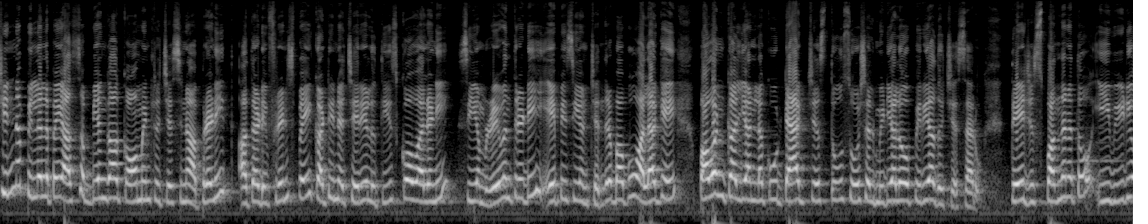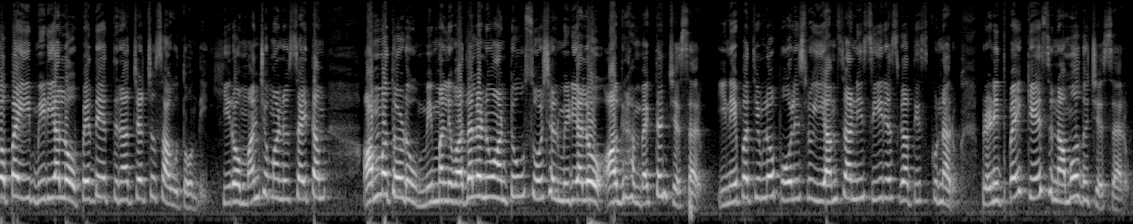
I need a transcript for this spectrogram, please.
చిన్న పిల్లలపై అసభ్యంగా కామెంట్లు చేసిన ప్రణీత్ అతడి ఫ్రెండ్స్పై కఠిన చర్యలు తీసుకోవాలని CM Revanth Reddy AP CM Chandrababu అలాగే పవన్ కళ్యాణ్లకు ట్యాగ్ చేస్తూ సోషల్ మీడియాలో ఫిర్యాదు చేశారు. తేజ్ స్పందనతో ఈ వీడియోపై మీడియాలో పెద్ద ఎత్తున చర్చ సాగుతోంది. హీరో మంచు మను సైతం అమ్మతోడు మిమ్మల్ని వదలను అంటూ సోషల్ మీడియాలో ఆగ్రహం వ్యక్తం చేశారు. ఈ నేపథ్యంలో పోలీసులు ఈ అంశాన్ని సీరియస్గా తీసుకున్నారు. ప్రణీత్పై కేసు నమోదు చేశారు.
